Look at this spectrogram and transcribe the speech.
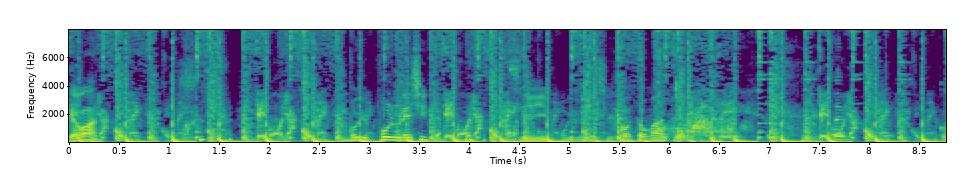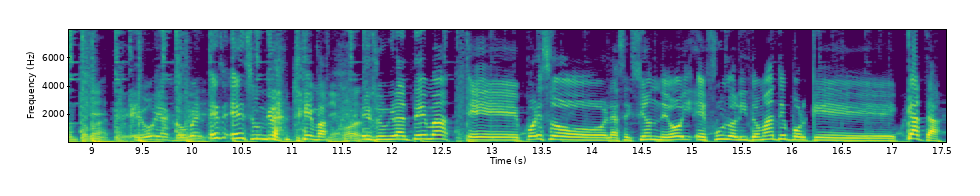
¿Qué van? Muy full brellita. Sí, muy bien. sí. Con tomate. Con tomate. Te voy a comer. Es, es un gran tema. Es un gran tema. Eh, por eso la sección de hoy es fútbol y tomate. Porque Cata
